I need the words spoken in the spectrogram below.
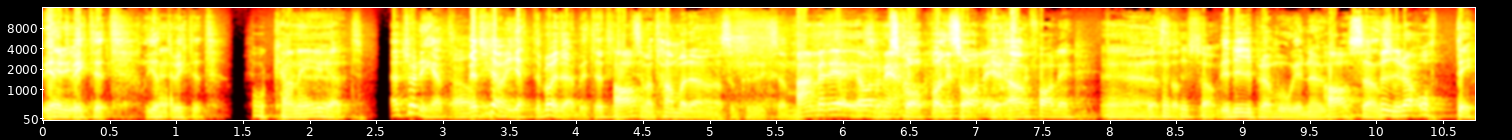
Jätteviktigt. Jätteviktigt. Och han är ju het. Jag tror det är helt. Jag tycker han var jättebra i derbyt. Jag tycker Ja. liksom att han var den som kunde liksom Ja, men det, jag håller med. skapa han är farlig. saker. Han är farlig. Eh, Eh, definitivt så vi rider på den vågen nu. Ja, och sen så- 4,80.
